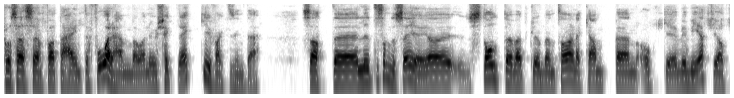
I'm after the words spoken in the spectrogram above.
processen för att det här inte får hända och en ursäkt räcker ju faktiskt inte. Så att eh, lite som du säger, jag är stolt över att klubben tar den här kampen och eh, vi vet ju att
